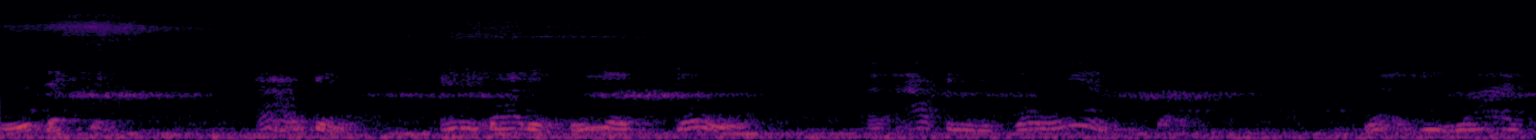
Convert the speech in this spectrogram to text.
ridiculous. How can anybody see a door, And how can you go in? Well, he lies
